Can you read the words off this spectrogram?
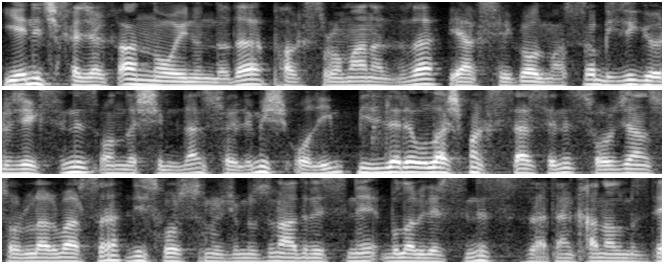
Yeni çıkacak Anno oyununda da Pax Romana'da da bir aksilik olmazsa bizi göreceksiniz. Onu da şimdiden söylemiş olayım. Bizlere ulaşmak isterseniz soracağınız sorular varsa Discord sunucumuzun adresini bulabilirsiniz. Zaten kanalımızda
